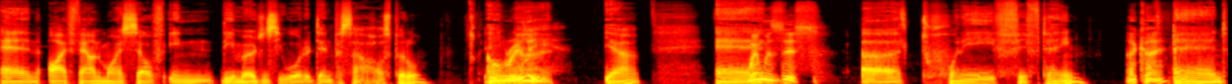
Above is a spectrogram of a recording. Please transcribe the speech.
and I found myself in the emergency ward at Denpasar Hospital. Oh, in, really? uh, yeah. And When was this? uh, 2015? Okay. and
